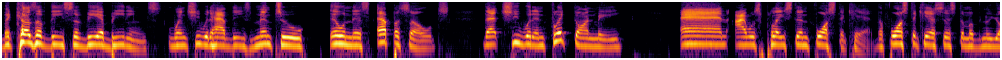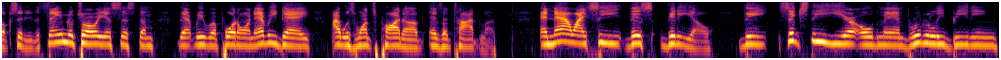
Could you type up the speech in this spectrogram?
because of these severe beatings when she would have these mental illness episodes that she would inflict on me. And I was placed in foster care, the foster care system of New York City, the same notorious system that we report on every day, I was once part of as a toddler. And now I see this video the 60 year old man brutally beating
